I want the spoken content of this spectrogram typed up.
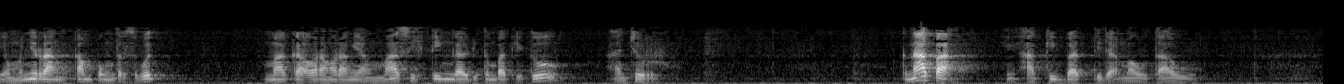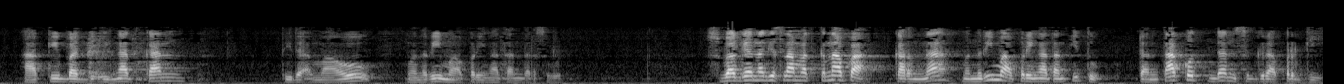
yang menyerang kampung tersebut, maka orang-orang yang masih tinggal di tempat itu hancur Kenapa? Akibat tidak mau tahu. Akibat diingatkan tidak mau menerima peringatan tersebut. Sebagian lagi selamat. Kenapa? Karena menerima peringatan itu dan takut dan segera pergi.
